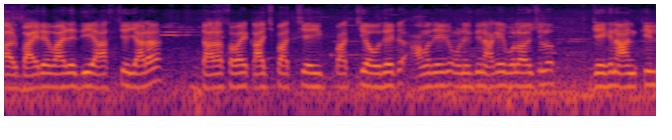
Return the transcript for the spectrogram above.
আর বাইরে বাইরে দিয়ে আসছে যারা তারা সবাই কাজ পাচ্ছে এই পাচ্ছে ওদের আমাদের অনেক দিন আগেই বলা হয়েছিল যে এখানে আনকিল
